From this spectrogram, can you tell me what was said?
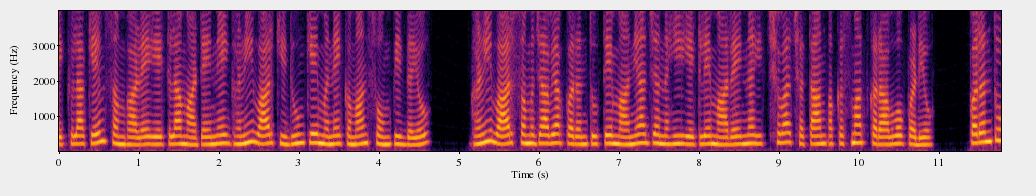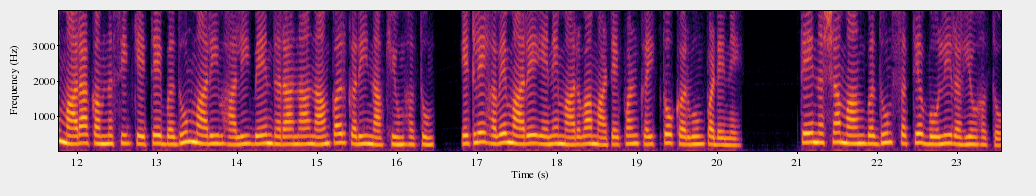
એકલા કેમ સંભાળે? એકલા માટે ને ઘણી વાર કીધું કે મને કમાન સોંપી દયો. ઘણી વાર સમજાવ્યા પરંતુ તે માન્યા જ નહીં એટલે મારે ન ઈચ્છવા છતાં અકસ્માત કરાવવો પડ્યો. પરંતુ મારા કમનસીબ કે તે બધું મારી ભાલી બેન ધરાના નામ પર કરી નાખ્યું હતું, એટલે હવે મારે એને મારવા માટે પણ કંઈક તો કરવું પડે ને. તે નશા માંગ બધું સત્ય બોલી રહ્યો હતો.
